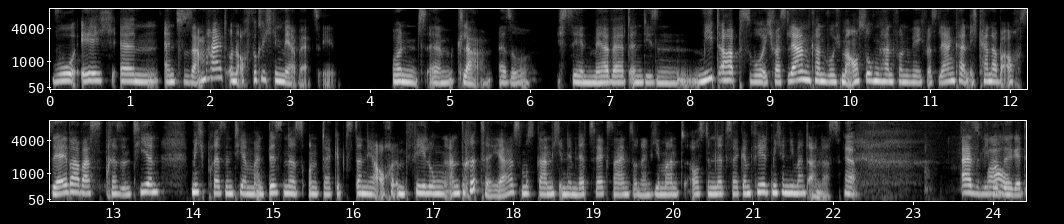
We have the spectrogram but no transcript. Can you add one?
wo ich ähm, einen Zusammenhalt und auch wirklich den Mehrwert sehe. Und ähm, klar, also ich sehe einen Mehrwert in diesen Meetups, wo ich was lernen kann, wo ich mir aussuchen kann, von wem ich was lernen kann. Ich kann aber auch selber was präsentieren, mich präsentieren, mein Business und da gibt es dann ja auch Empfehlungen an Dritte. Ja, es muss gar nicht in dem Netzwerk sein, sondern jemand aus dem Netzwerk empfiehlt mich an jemand anders. Ja. Also, liebe wow. Birgit,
